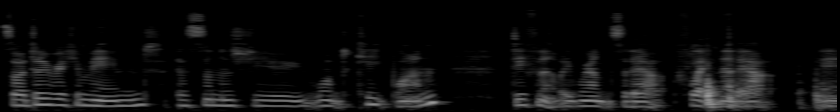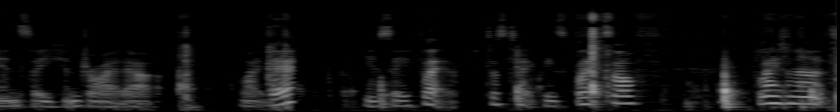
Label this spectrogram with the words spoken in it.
So I do recommend as soon as you want to keep one, definitely rinse it out, flatten it out, and so you can dry it out like that. Yeah, so You flat, just take these flats off, flatten it,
